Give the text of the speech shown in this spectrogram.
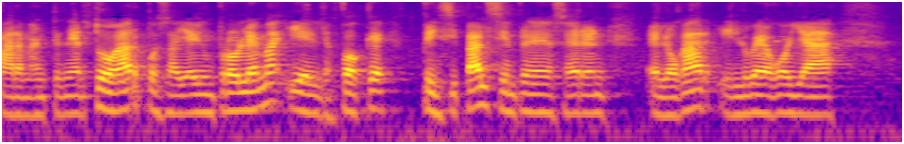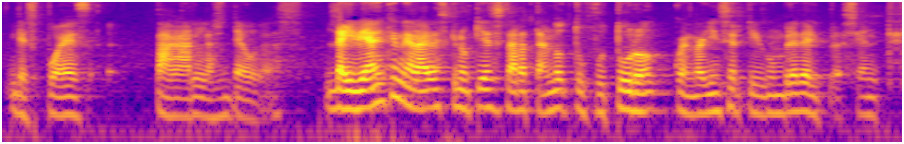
para mantener tu hogar, pues ahí hay un problema y el enfoque principal siempre debe ser en el hogar y luego ya después pagar las deudas. La idea en general es que no quieres estar atando tu futuro cuando hay incertidumbre del presente.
